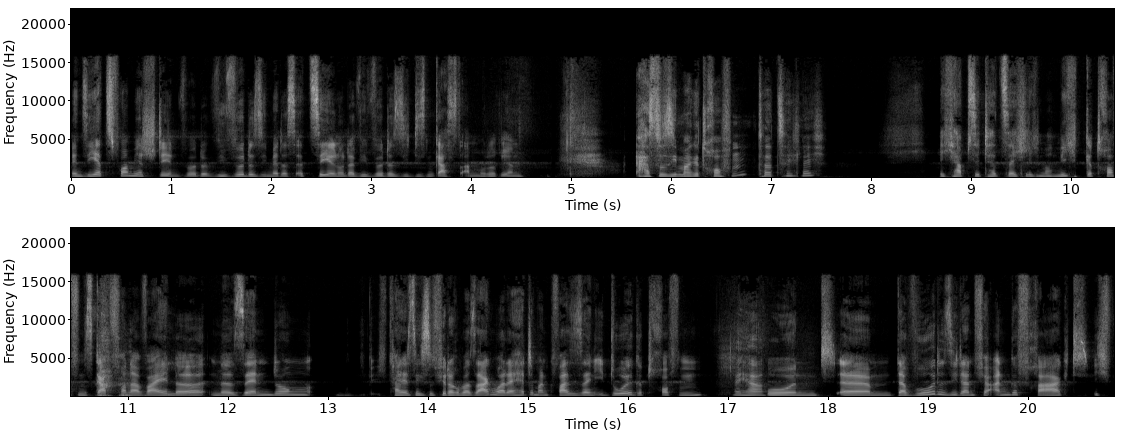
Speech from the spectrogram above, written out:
wenn sie jetzt vor mir stehen würde, wie würde sie mir das erzählen oder wie würde sie diesen Gast anmoderieren? Hast du sie mal getroffen, tatsächlich? Ich habe sie tatsächlich noch nicht getroffen. Es gab vor einer Weile eine Sendung, ich kann jetzt nicht so viel darüber sagen, aber da hätte man quasi sein Idol getroffen. Ja. Und ähm, da wurde sie dann für angefragt. Ich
